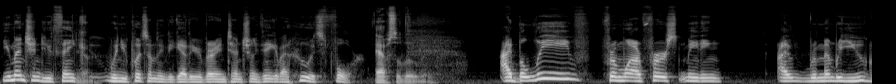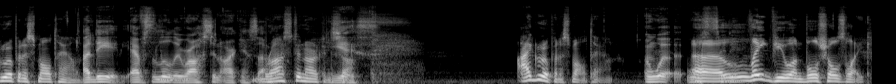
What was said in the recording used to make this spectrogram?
You mentioned you think when you put something together, you're very intentionally thinking about who it's for. Absolutely. I believe from our first meeting, I remember you grew up in a small town. I did absolutely Roston, Arkansas. Roston, Arkansas. Yes. I grew up in a small town. And what, what uh? Lakeview on Bull Shoals Lake,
